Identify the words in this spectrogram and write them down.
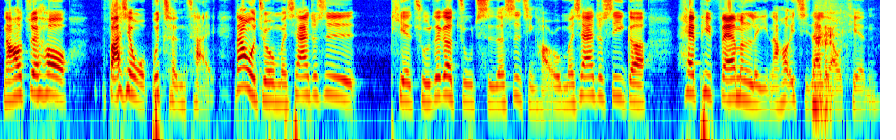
然后最后发现我不成才，但我觉得我们现在就是。撇除这个主持的事情好了，我们现在就是一个 happy family，然后一起在聊天。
